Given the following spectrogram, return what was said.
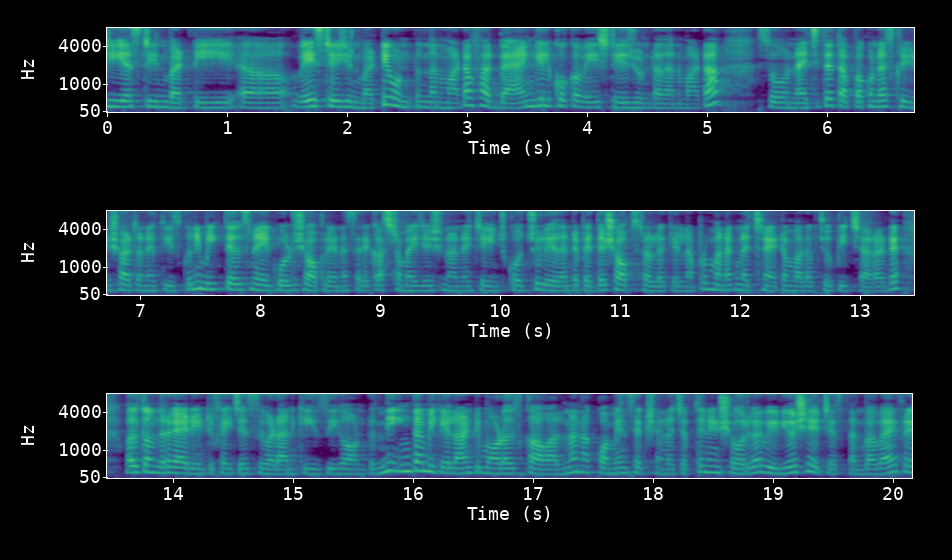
జిఎస్టీని బట్టి వేస్టేజ్ని బట్టి ఉంటుందన్నమాట. ఫర్ బ్యాంగిల్కి ఒక వేస్టేజ్ ఉంటుందన్నమాట. సో నచ్చితే తప్పకుండా స్క్రీన్ షాట్ అనేది తీసుకుని మీకు తెలిసిన ఏ గోల్డ్ షాప్లో అయినా సరే కస్టమైజేషన్ అనేది చేయించుకోవచ్చు. లేదంటే పెద్ద షాప్స్లోకి వెళ్ళినప్పుడు మనకు నచ్చిన ఐటమ్ వాళ్ళకి చూపించారంటే వాళ్ళు తొందరగా ఐడెంటిఫై చేసి ఇవ్వడానికి ఈజీగా ఉంటుంది. ఇంకా మీకు ఎలాంటి మోడల్స్ కావాలన్నా నాకు కామెంట్ సెక్షన్లో చెప్తే నేను షూర్గా వీడియో షేర్ చేస్తాను. Bye friends.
